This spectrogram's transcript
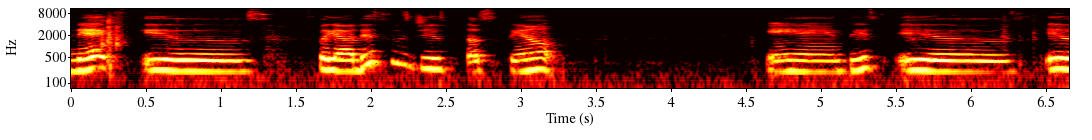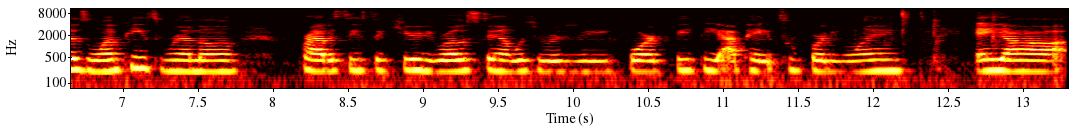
next is so y'all this is just a stamp and this is is one piece rental privacy security roller stamp which originally 450 i paid 241 and y'all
